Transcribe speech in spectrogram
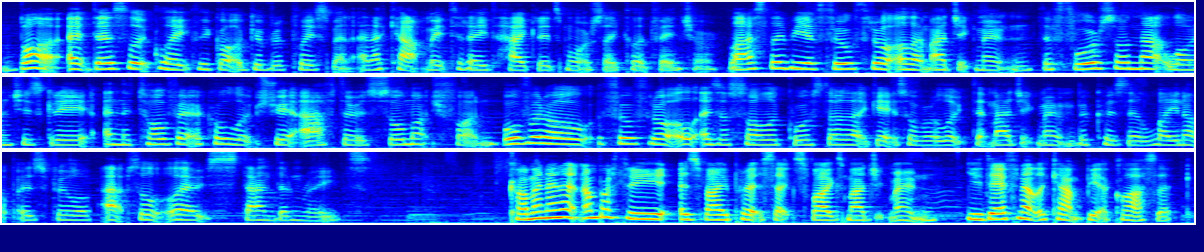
But it does look like they got a good replacement, and I can't wait to ride Hagrid's motorcycle adventure. Lastly, we have Full Throttle at Magic Mountain. The force on that launch is great, and the tall vertical loop straight after is so much fun. Overall, Full Throttle is a solid coaster that gets overlooked at Magic Mountain because their lineup is full of absolutely outstanding rides. Coming in at number 3 is Viper at Six Flags Magic Mountain. You definitely can't beat a classic.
